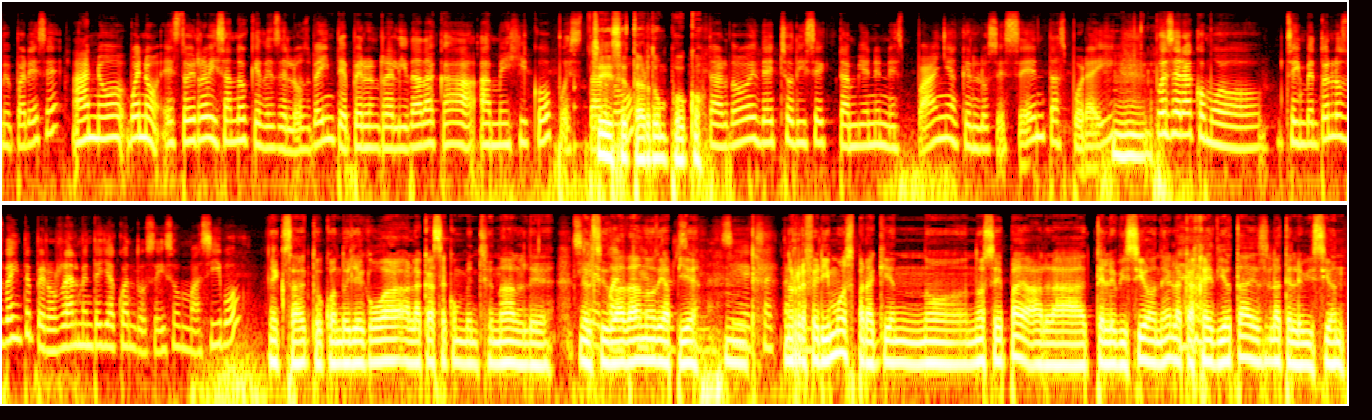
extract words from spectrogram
me parece. Ah, no, bueno, estoy revisando que desde los 20, pero en realidad acá a México, pues tardó. Sí, se tardó un poco. Tardó, y de hecho dice también en España que en los 60 por ahí, mm. pues era como, se inventó en los 20, pero realmente ya cuando se hizo masivo. Exacto, cuando llegó a, la casa convencional de, del ciudadano de a pie. Sí, mm. Nos referimos, para quien no, no sepa, a la televisión, ¿eh? La caja idiota es la televisión.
